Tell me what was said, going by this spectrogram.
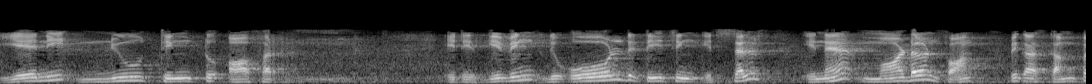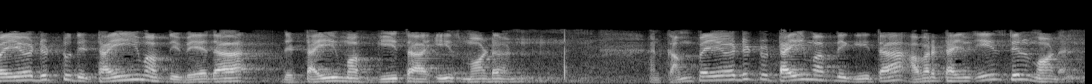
any new thing to offer. It is giving the old teaching itself in a modern form because compared to the time of the Veda, the time of Gita is modern. And compared to time of the Gita, our time is still modern.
